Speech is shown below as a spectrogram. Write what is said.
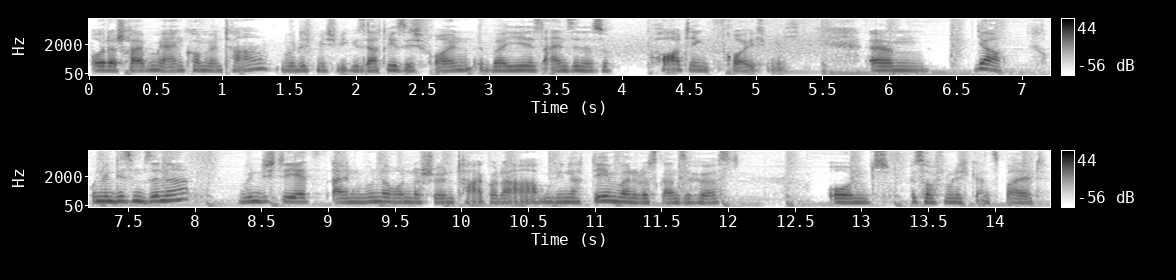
oder schreib mir einen Kommentar. Würde ich mich, wie gesagt, riesig freuen. Über jedes einzelne Supporting freue ich mich. Ähm, ja, und in diesem Sinne wünsche ich dir jetzt einen wunderschönen Tag oder Abend, je nachdem, wann du das Ganze hörst. Und bis hoffentlich ganz bald.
